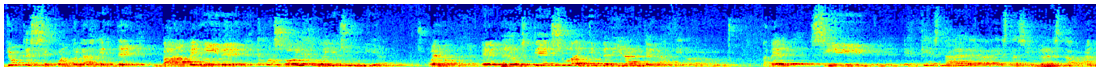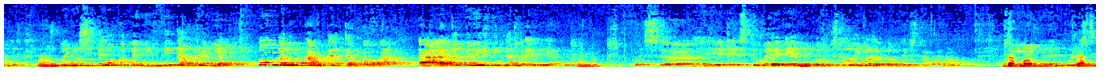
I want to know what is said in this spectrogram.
yo qué sé cuándo la gente va a venir. eh, pues hoy, hoy es un día. Pues bueno, eh, pero es que eso hay que pedir antelación. A ver, si que esta, esta señora estaba antes. Pues bueno, si tengo que pedir cita previa, pongan un cartel que ponga, "Ah, hay que pedir cita previa. Pues eh, estuve, él me contestó y yo le contestaba, ¿no? De acuerdo, y después, gracias.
